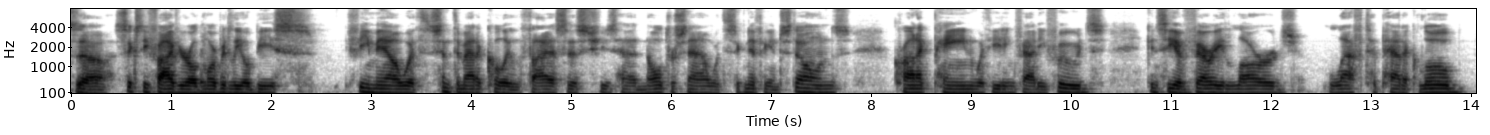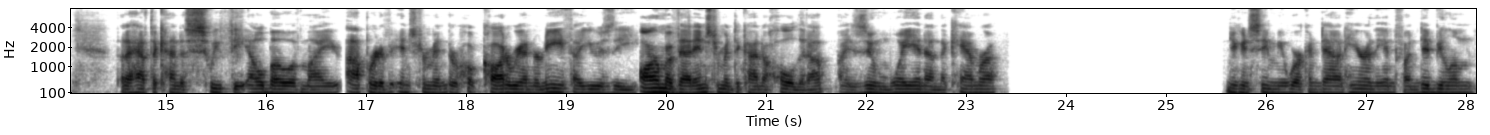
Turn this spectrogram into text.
Is a 65 year old morbidly obese female with symptomatic cholelithiasis. She's had an ultrasound with significant stones, chronic pain with eating fatty foods. You can see a very large left hepatic lobe that I have to kind of sweep the elbow of my operative instrument or hook cautery underneath. I use the arm of that instrument to kind of hold it up. I zoom way in on the camera. You can see me working down here in the infundibulum.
